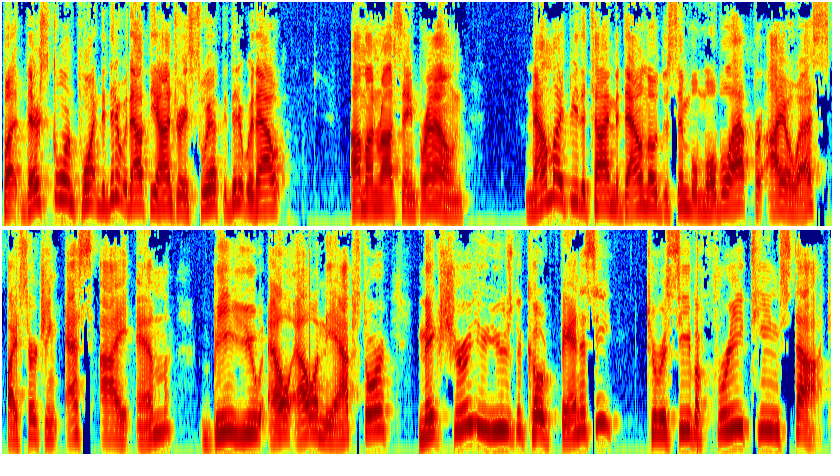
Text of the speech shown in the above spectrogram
but they're scoring point. They did it without D'Andre Swift. They did it without Amon-Ra St. Brown. Now might be the time to download the SimBull mobile app for iOS by searching S I M B U L L in the App Store. Make sure you use the code FANTASY to receive a free team stock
